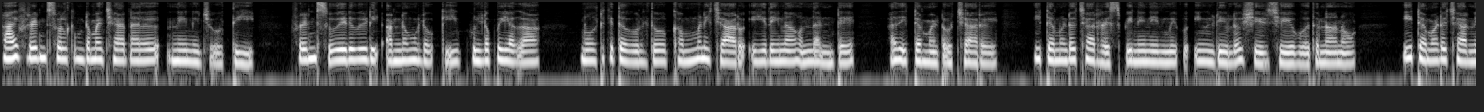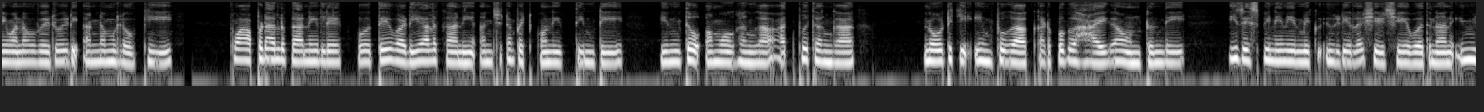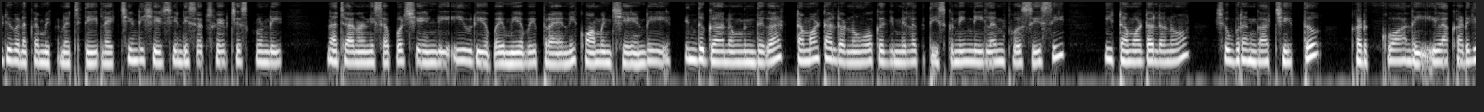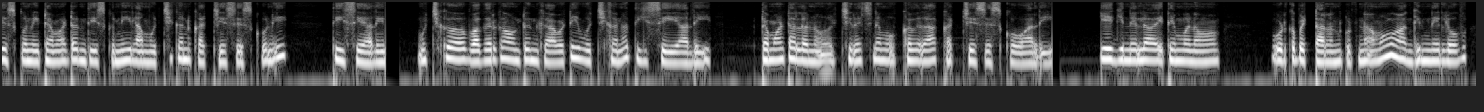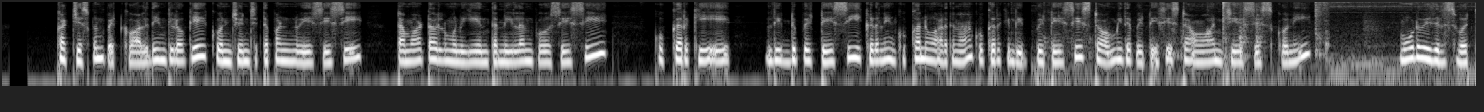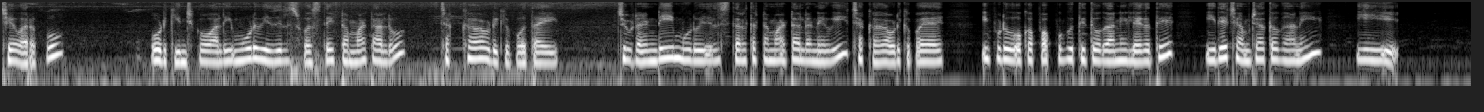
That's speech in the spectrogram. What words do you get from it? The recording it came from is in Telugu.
Hi friends welcome to my channel నేను జ్యోతి. ఫ్రెండ్స్ వేడివేడి అన్నంలోకి పుల్ల పుల్లగా నోటికి తగులుతూ కమ్మని చారు ఏదైనా ఉందంటే అది టమాటో చారు. ఈ టమాటో చారు రెసిపీని నేను మీకు ఈ వీడియోలో షేర్ చేయబోతున్నాను. ఈ టమాటో చారుని మనం వేడివేడి అన్నంలోకి పాపడాలు కానీ లేకపోతే వడియాలు కానీ అంచున పెట్టుకొని తింటే ఎంతో అమోఘంగా అద్భుతంగా నోటికి ఇంపుగా కడుపుకు హాయిగా ఉంటుంది. ఈ రెసిపీని నేను మీకు ఈ వీడియోలో షేర్ చేయబోతున్నాను. ఈ వీడియో కనుక మీకు నచ్చితే లైక్ చేయండి షేర్ చేయండి సబ్స్క్రైబ్ చేసుకోండి. నా ఛానల్ని సపోర్ట్ చేయండి. ఈ వీడియోపై మీ అభిప్రాయాన్ని కామెంట్ చేయండి. ఇందుగాను ముందుగా టమాటాలను ఒక గిన్నెలకు తీసుకుని నీళ్ళని పోసేసి ఈ టమాటాలను శుభ్రంగా చేత్తో కడుక్కోవాలి. ఇలా కడిగేసుకొని టమాటాను తీసుకుని ఇలా ముచ్చికను కట్ చేసేసుకొని తీసేయాలి. ముచ్చిక వగరుగా ఉంటుంది కాబట్టి ముచ్చికను తీసేయాలి. టమాటాలను చిన్న చిన్న ముక్కలుగా కట్ చేసేసుకోవాలి. ఏ గిన్నెలో అయితే మనం ఉడకబెట్టాలనుకుంటున్నామో ఆ గిన్నెలో కట్ చేసుకొని పెట్టుకోవాలి. దీంట్లోకి కొంచెం చింతపండు వేసేసి టమాటాలు మునిగేంత నీళ్ళని పోసేసి కుక్కర్కి లిడ్ పెట్టేసి ఇక్కడ నేను కుక్కర్ని వాడుతున్నాను. కుక్కర్కి లిడ్ పెట్టేసి స్టవ్ మీద పెట్టేసి స్టవ్ ఆన్ చేసేసుకొని మూడు విజిల్స్ వచ్చే వరకు ఉడికించుకోవాలి. మూడు విజిల్స్ వస్తే టమాటాలు చక్కగా ఉడికిపోతాయి. చూడండి మూడు విజిల్స్ తర్వాత టమాటాలు అనేవి చక్కగా ఉడికిపోయాయి. ఇప్పుడు ఒక పప్పు గుత్తితో కానీ లేకపోతే ఇదే చెంచాతో కానీ ఈ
